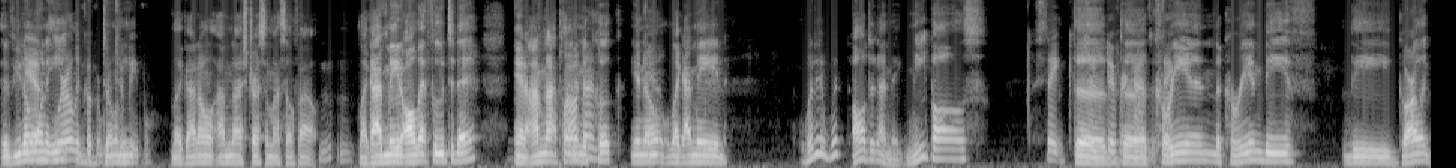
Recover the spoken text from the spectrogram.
if you don't Yeah, want to eat, We're only cooking for two eat. people. Like I don't, I'm not stressing myself out. Mm-mm. Like I made all that food today, and I'm not planning to cook. You know, Yeah. like I made. What did what all did I make? Meatballs, steak. the different the kinds of steak. Korean the Korean beef, the garlic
